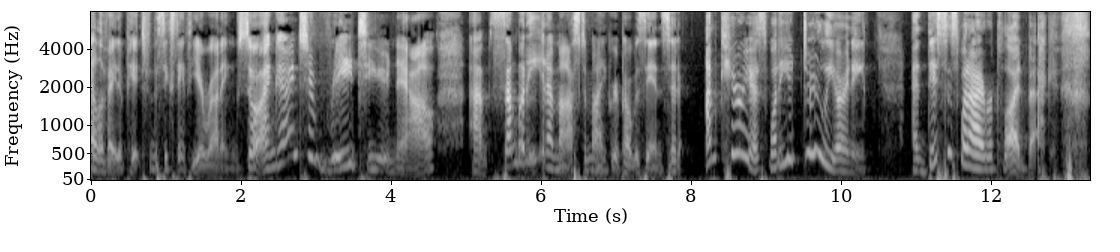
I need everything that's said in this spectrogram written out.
elevator pitch for the 16th year running. So I'm going to read to you now. Um, somebody in a mastermind group I was in said, I'm curious, what do you do, Leonie? And this is what I replied back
